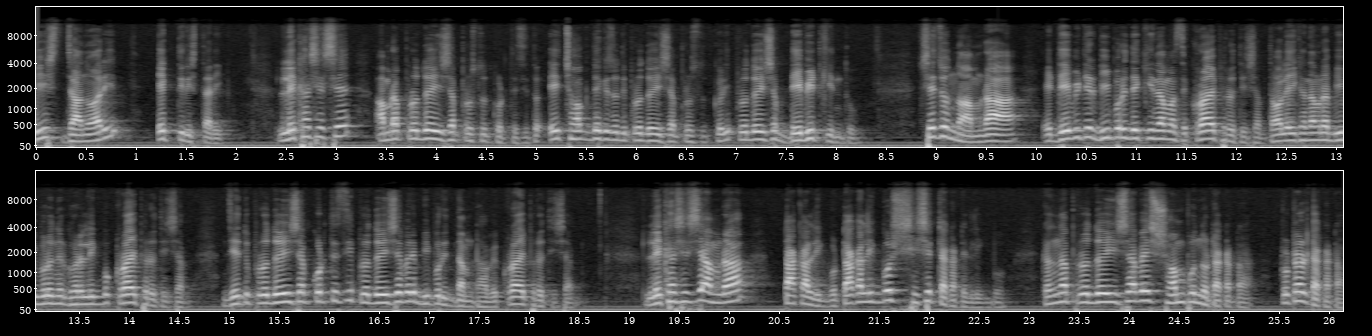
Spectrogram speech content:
বিশ জানুয়ারি একত্রিশ তারিখ। লেখা শেষে আমরা প্রদেয় হিসাব প্রস্তুত করতেছি। তো এই ছক দেখে যদি প্রদেয় হিসাব প্রস্তুত করি, প্রদেয় হিসাব ডেবিট কিন্তু সেজন্য আমরা এই ডেবিটের বিপরীতে কি নাম আছে? ক্রয় ফেরত হিসাব। তাহলে এখানে আমরা বিবরণের ঘরে লিখব ক্রয় ফেরত হিসাব। যেহেতু প্রদয় হিসাব করতেছি, প্রদয় হিসাবের বিপরীত নামটা হবে ক্রয় ফেরত হিসাব। লেখা শেষে আমরা টাকা লিখব। টাকা লিখব, শেষের টাকাটা লিখব। কেননা প্রদয় হিসাবে সম্পূর্ণ টাকাটা, টোটাল টাকাটা।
